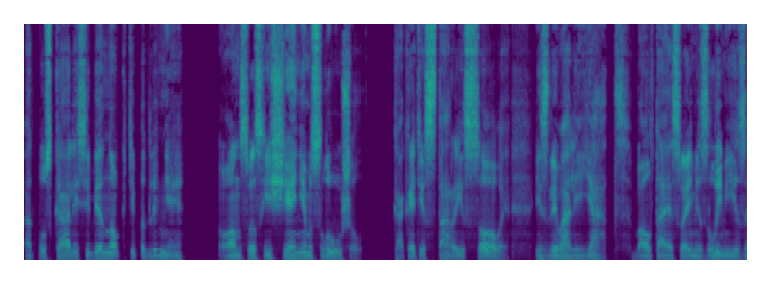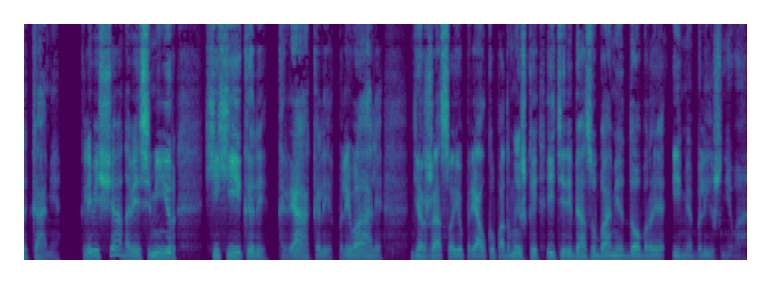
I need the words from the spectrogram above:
отпускали себе ногти подлиннее. Он с восхищением слушал, как эти старые совы изливали яд, болтая своими злыми языками, клевеща на весь мир, хихикали, крякали, плевали, держа свою прялку под мышкой и теребя зубами доброе имя ближнего.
